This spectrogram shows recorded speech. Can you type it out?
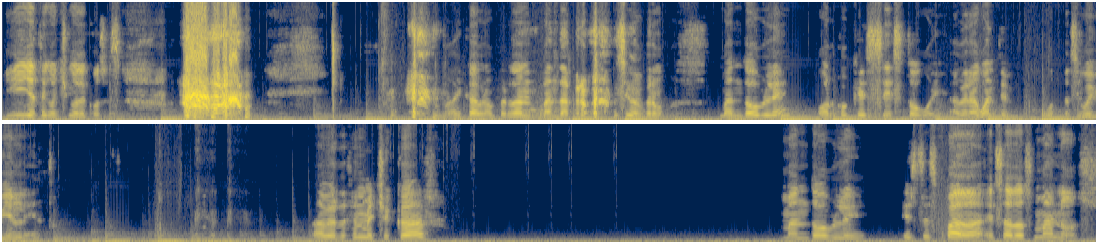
Y ya tengo un chingo de cosas. Ay, cabrón, perdón, banda, pero sigo enfermo. Mandoble, orco, ¿qué es esto, güey? A ver, aguanten. Puta, sí voy bien lento. A ver, déjenme checar. Mandoble. Esta espada es a dos manos.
